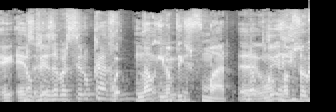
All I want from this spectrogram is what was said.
eh, eh, Não podias abastecer o carro. Não, e não podias fumar. Não Uh, uma, podias. uma pessoa,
